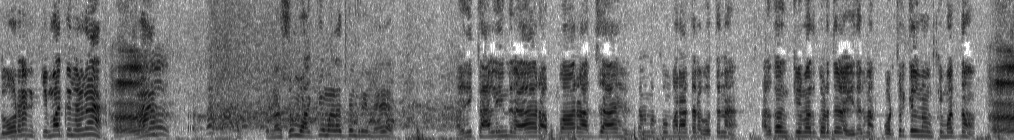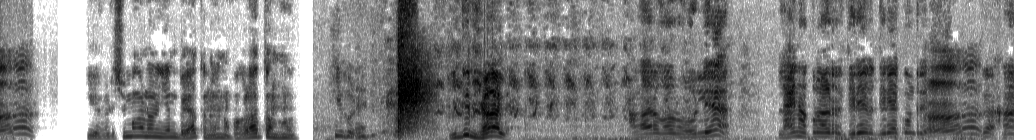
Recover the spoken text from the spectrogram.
ಕಿಮ್ಮತ್ ಕಿಮ್ಮತ್ತಿಲ್ಲಣ್ಣ ನಾ ಸುಮ್ ವಾಕಿಂಗ್ ಮಾಡತ್ತೇನ್ರಿ ಇಲ್ಲಿ. ಅದಿ ಕಾಲಿಂದ್ರ ಅವ್ರ ಅಪ್ಪ ಅವ್ರ ಅಜ್ಜ ಹಿಡ್ಕೊಂಡ್ ಮಾಡ್ಕೊಂಡ್ ಬರತ್ತಾರ ಗೊತ್ತನ? ಅದಕ್ಕೆ ಒಂದ್ ಕಿಮ್ಮತ್ ಕೊಡ್ತೇವೆ ಇದ್ರ ನಾ ಕೊಡ್ತಿರ್ಕಿಲ್ಲ ನಾವು ಕಿಮ್ಮತ್ ನಾವು ಈ ಹಡಿಸಿ ಮಗ ನಾನು ಏನ್ ಬೇಯತಾನ ಏನು ಹೊಗಳಾತನ ಇದ್ದಿದ್ ಹೇಳಲ್ಲ ಹಂಗಾರ ಅವ್ರು ಹೋಗ್ಲಿ. ಲೈನ್ ಹಾಕೊಂಡ್ರಿ ಹೇಳ್ರಿ ಗಿರಿ ಗಿರಿ ಹಾಕೊಂಡ್ರಿ. ಹಾ?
